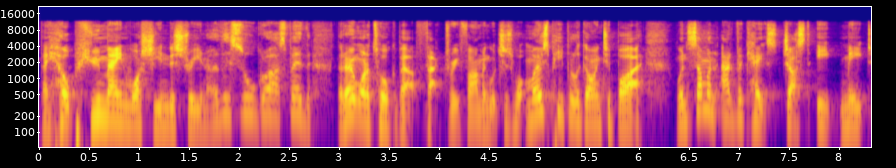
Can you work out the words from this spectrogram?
They help humane wash the industry. You know, this is all grass fed. They don't want to talk about factory farming, which is what most people are going to buy. When someone advocates just eat meat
